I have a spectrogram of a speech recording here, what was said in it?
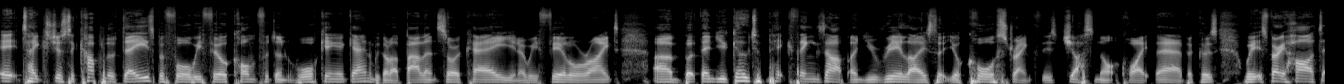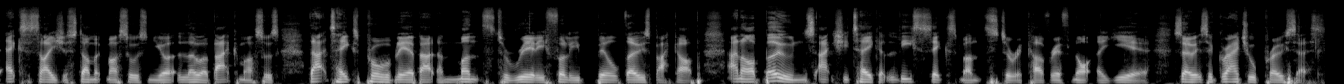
it takes just a couple of days before we feel confident walking again. We got our balance okay, you know, we feel all right. Um, but then you go to pick things up and you realize that your core strength is just not quite there because it's very hard to exercise your stomach muscles and your lower back muscles. That takes probably about a month to really fully build those back up. And our bones actually take at least six months to recover, if not a year. So it's a gradual process.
